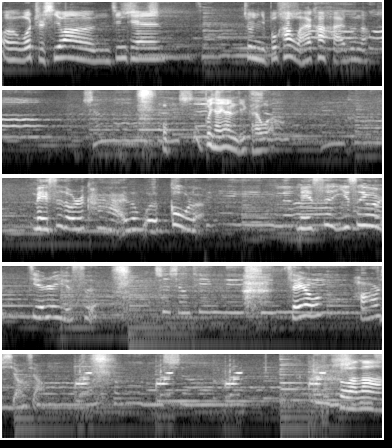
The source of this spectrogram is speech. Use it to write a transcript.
嗯，我只希望你今天就是你不看我还看孩子呢。我我不想让你离开我。每次都是看孩子，我够了。每次一次又接着一次，再让我好好想想。说完了，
